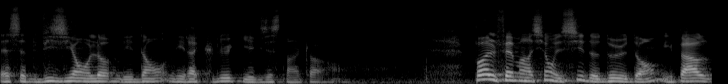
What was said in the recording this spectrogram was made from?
aient cette vision-là des dons miraculeux qui existent encore. Paul fait mention ici de deux dons. Il parle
